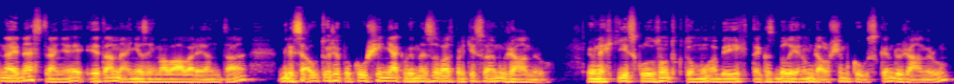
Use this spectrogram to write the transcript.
Na jedné straně je ta méně zajímavá varianta, kdy se autoři pokouší nějak vymezovat proti svému žánru. Jo, nechtějí sklouznout k tomu, aby jejich text byl jenom dalším kouskem do žánru, eh,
